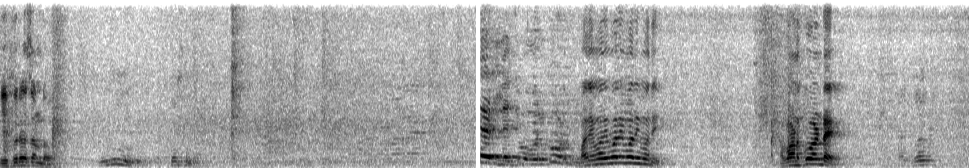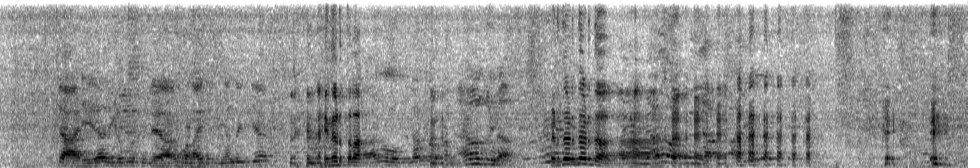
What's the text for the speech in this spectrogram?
ബീഫ് രസം ഉണ്ടോ. മതി മതി മതി മതി മതി. അപ്പൊ അണക്ക് വേണ്ടേ? ചാടിയത് അധികം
